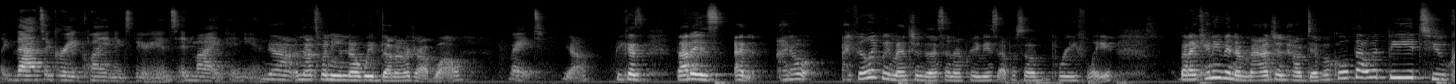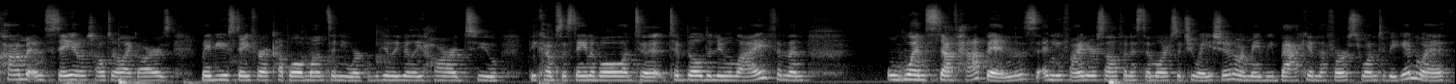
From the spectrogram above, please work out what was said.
like that's a great client experience in my opinion Yeah, and that's when you know we've done our job well. right Yeah. Because that is and I don't I feel like we mentioned this in a previous episode briefly, but I can't even imagine how difficult that would be to come and stay in a shelter like ours. Maybe you stay for a couple of months and you work really, really hard to become sustainable and to, to build a new life and then when stuff happens and you find yourself in a similar situation or maybe back in the first one to begin with,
